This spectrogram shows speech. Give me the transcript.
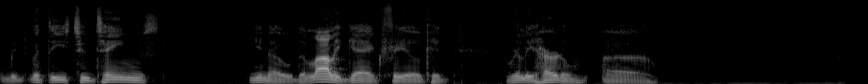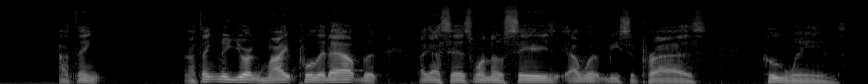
with, with these two teams, you know, the lollygag field could really hurt them. Uh, I think, I think New York might pull it out, but like I said, it's one of those series. I wouldn't be surprised who wins.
